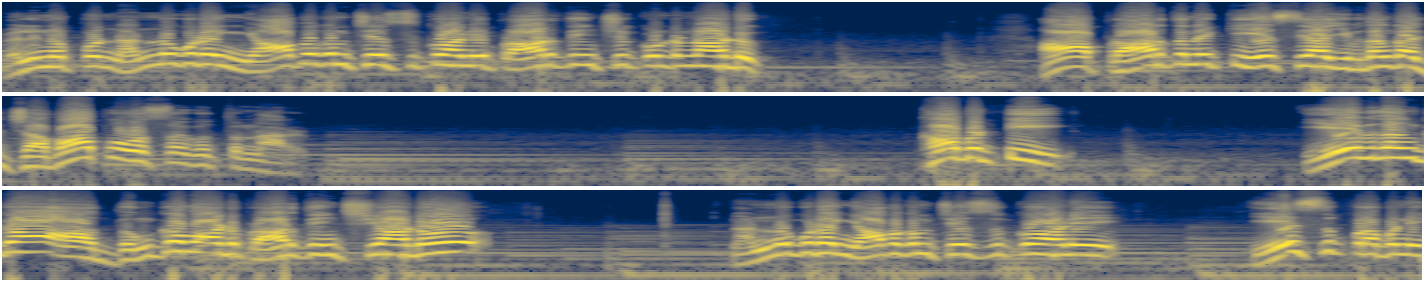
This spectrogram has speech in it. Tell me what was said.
వెళ్ళినప్పుడు నన్ను కూడా జ్ఞాపకం చేసుకో అని ప్రార్థించుకుంటున్నాడు. ఆ ప్రార్థనకి ఏసియా ఈ విధంగా జవాబు వసగుతున్నారు. కాబట్టి ఏ విధంగా ఆ దొంగవాడు ప్రార్థించాడో నన్ను కూడా జ్ఞాపకం చేసుకో అని యేసు ప్రభుని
